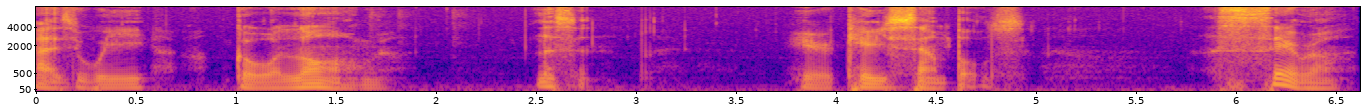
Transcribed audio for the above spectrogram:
as we go along. Listen. Here are case samples. Sarah.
